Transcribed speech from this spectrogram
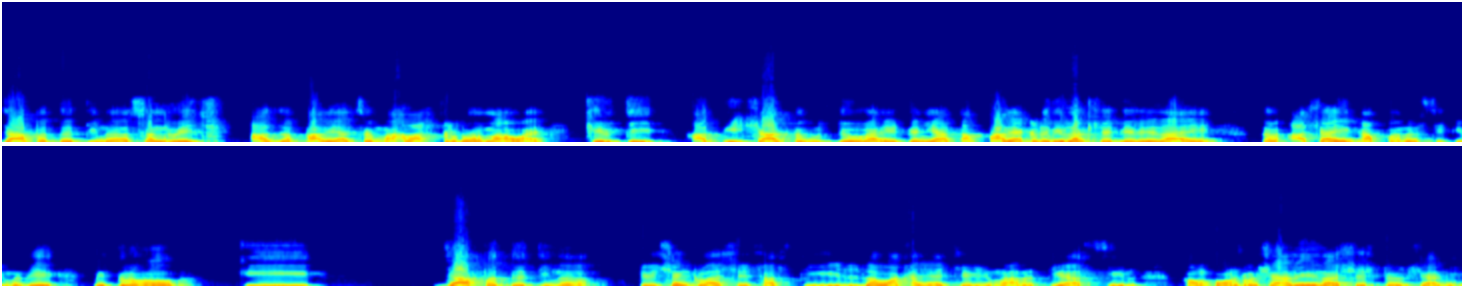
ज्या पद्धतीनं सनरिच आज पाण्याचं महाराष्ट्रभर नाव आहे. कीर्ती हा देशात उद्योग आहे. त्यांनी आता पाण्याकडे बी लक्ष दिलेलं आहे. तर अशा एका परिस्थितीमध्ये मित्र हो की ज्या पद्धतीनं ट्युशन क्लासेस असतील दवाखान्याच्या इमारती असतील कंपाऊंडर शाने ना सिस्टर शाने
